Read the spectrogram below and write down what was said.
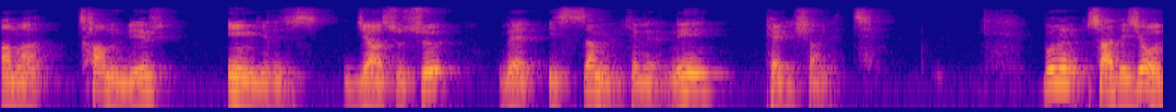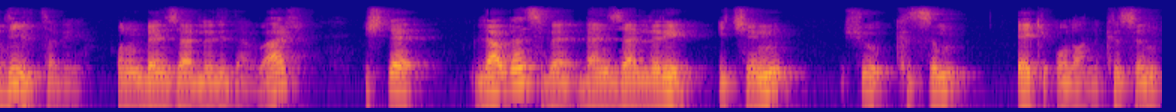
ama tam bir İngiliz casusu ve İslam ülkelerini perişan etti. Bunun sadece o değil tabii. Onun benzerleri de var. İşte Lawrence ve benzerleri için şu kısım ek olan kısım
